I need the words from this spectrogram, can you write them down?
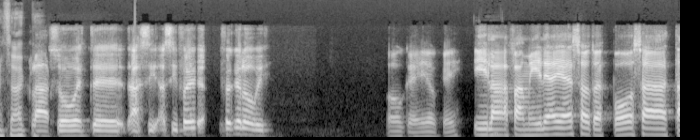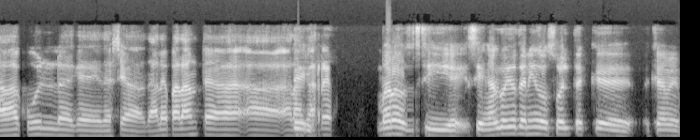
Exacto. Claro, So, este, así, así fue, fue que lo vi. ok, ok. Y la familia y eso, tu esposa, estaba cool, eh, que decía, dale para adelante a, a- a la Sí. carrera. Mano, si, si en algo yo he tenido suerte es que, es que mi,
